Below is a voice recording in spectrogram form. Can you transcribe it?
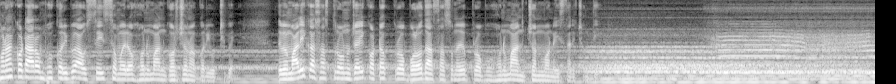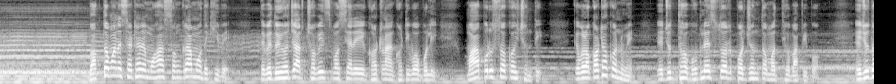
ହଣାକଟା ଆରମ୍ଭ କରିବେ ଆଉ ସେହି ସମୟରେ ହନୁମାନ ଗର୍ଜନ କରି ଉଠିବେ। ତେବେ ମାଳିକା ଶାସ୍ତ୍ର ଅନୁଯାୟୀ କଟକର ବଳଦା ଶାସନରେ ପ୍ରଭୁ ହନୁମାନ ଜନ୍ମ ନେଇସାରିଛନ୍ତି ଭକ୍ତମାନେ ସେଠାରେ ମହାସଂଗ୍ରାମ ଦେଖିବେ। ତେବେ ଦୁଇହଜାର ଛବିଶ ମସିହାରେ ଏହି ଘଟଣା ଘଟିବ ବୋଲି ମହାପୁରୁଷ କହିଛନ୍ତି। କେବଳ କଟକ ନୁହେଁ ଏ ଯୁଦ୍ଧ ଭୁବନେଶ୍ୱର ପର୍ଯ୍ୟନ୍ତ ମଧ୍ୟ ବ୍ୟାପିବ। ଏ ଯୁଦ୍ଧ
